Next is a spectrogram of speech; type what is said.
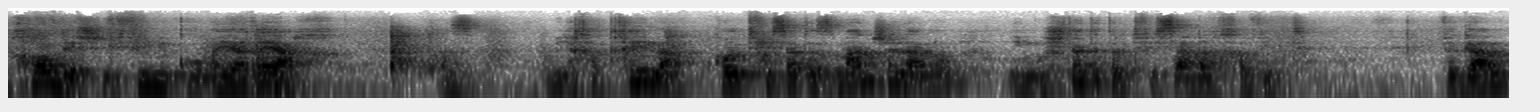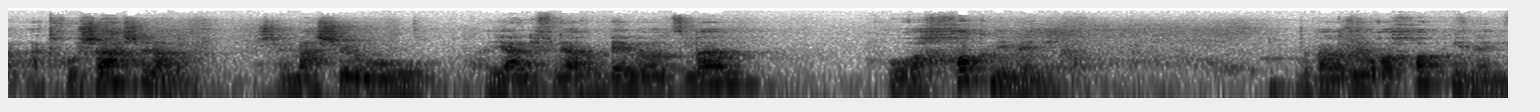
חודש לפי מיקום הירח. אז מלכתחילה, כל תפיסת הזמן שלנו היא מושתתת על תפיסה מרחבית. וגם התחושה שלנו, שמשהו היה לפני הרבה מאוד זמן, הוא רחוק ממני. הדבר הזה הוא רחוק ממני.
